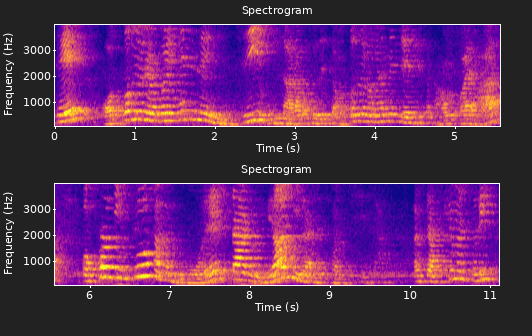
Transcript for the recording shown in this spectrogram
밑에 어떤 노력을 했는지 온 나라가 도대체 어떤 노력을 했는지에 대해서 나올 거야. according to 하면 뭐뭐에 따르면이라는 전치사. 아, 다큐멘터리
